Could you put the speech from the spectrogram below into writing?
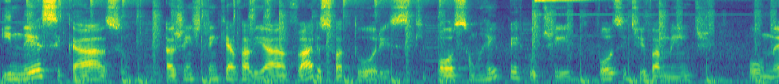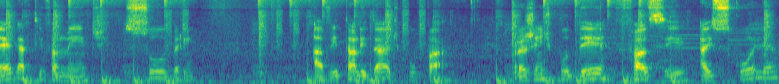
E nesse caso, a gente tem que avaliar vários fatores que possam repercutir positivamente ou negativamente sobre a vitalidade pulpar, para a gente poder fazer a escolha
